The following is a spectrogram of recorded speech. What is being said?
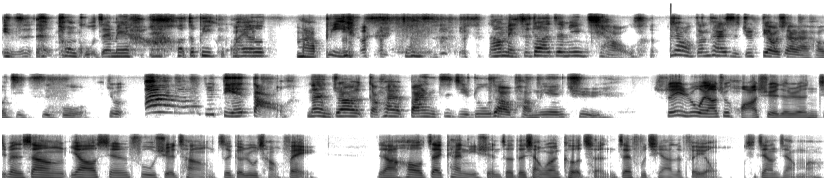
一直很痛苦在那边啊，我的屁股快要麻痹这样子。然后每次都要在那边瞧，像我刚开始就掉下来好几次过，就啊。就跌倒，那你就要赶快把你自己撸到旁边去。所以，如果要去滑雪的人，基本上要先付雪场这个入场费，然后再看你选择的相关课程，再付其他的费用，是这样讲吗？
